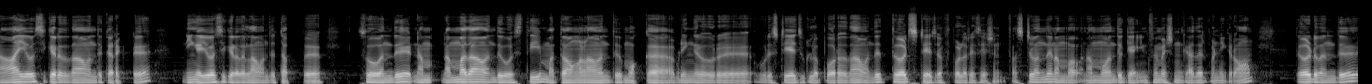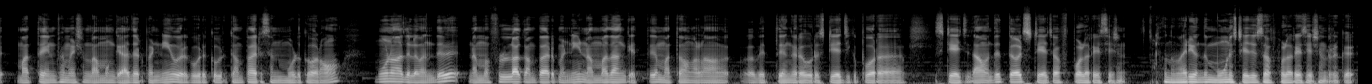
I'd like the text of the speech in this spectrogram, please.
நான் யோசிக்கிறது தான் வந்து கரெக்டு நீங்கள் யோசிக்கிறதெல்லாம் வந்து தப்பு. ஸோ வந்து நம் நம்ம தான் வந்து ஒஸ்தி மற்றவங்களாம் வந்து மொக்க அப்படிங்கிற ஒரு ஒரு ஸ்டேஜுக்குள்ளே போகிறது தான் வந்து third stage of polarisation first வந்து நம்ம நம்ம வந்து இன்ஃபர்மேஷன் கேதர் பண்ணிக்கிறோம். தேர்டு வந்து மற்ற இன்ஃபர்மேஷன் எல்லாமும் கேதர் பண்ணி ஒரு ஒரு ஒரு கம்பேரிசன் மூடுக்கு வரோம். மூணாவதில் வந்து நம்ம ஃபுல்லாக கம்பேர் பண்ணி நம்ம தான் கெத்து மற்றவங்களாம் வெத்துங்கிற ஒரு ஸ்டேஜுக்கு போகிற ஸ்டேஜ் தான் வந்து third stage of polarisation so இந்த மாதிரி வந்து மூணு ஸ்டேஜஸ் ஆஃப் போலரைசேஷன் இருக்குது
